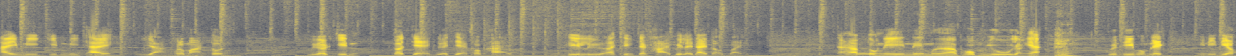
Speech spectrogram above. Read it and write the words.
ให้มีกินมีใช้อย่างประมาณตน เหลือกินก็แจกเหลือแจกก็ขาย ที่เหลือจึงจะขายเป็นรายได้ต่อไป นะครับครับผม ตรงนี้เนี่ยเมื่อผมอยู่อย่างเงี้ย พื้นที่ผมเล็กมีนิดเดียว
